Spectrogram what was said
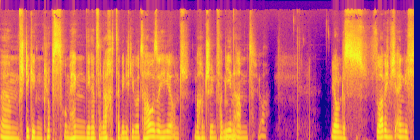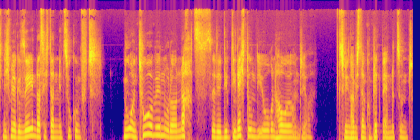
ähm, stickigen Clubs rumhängen die ganze Nacht. Da bin ich lieber zu Hause hier und mache einen schönen Familienabend. Mhm. Ja. Ja, und das, so habe ich mich eigentlich nicht mehr gesehen, dass ich dann in Zukunft nur on Tour bin oder nachts äh, die, die Nächte um die Ohren haue und ja. Deswegen habe ich es dann komplett beendet und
